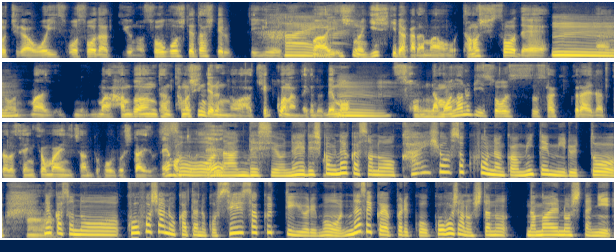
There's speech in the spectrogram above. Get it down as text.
どっちが多い、多そうだっていうのを総合して出してるっていう、はい、まあ、一種の儀式だから、まあ、楽しそうで、あの、まあ、まあ、半分楽しんでるのは結構なんだけど、でも、そんなもののリソース割くくらいだったら選挙前にちゃんと報道したいよね、本当ね。そうなんですよね。で、しかもなんかその、開票速報なんかを見てみると、うん、なんかその、候補者の方のこう政策っていうよりも、なぜかやっぱりこう、候補者の下の名前の下に、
